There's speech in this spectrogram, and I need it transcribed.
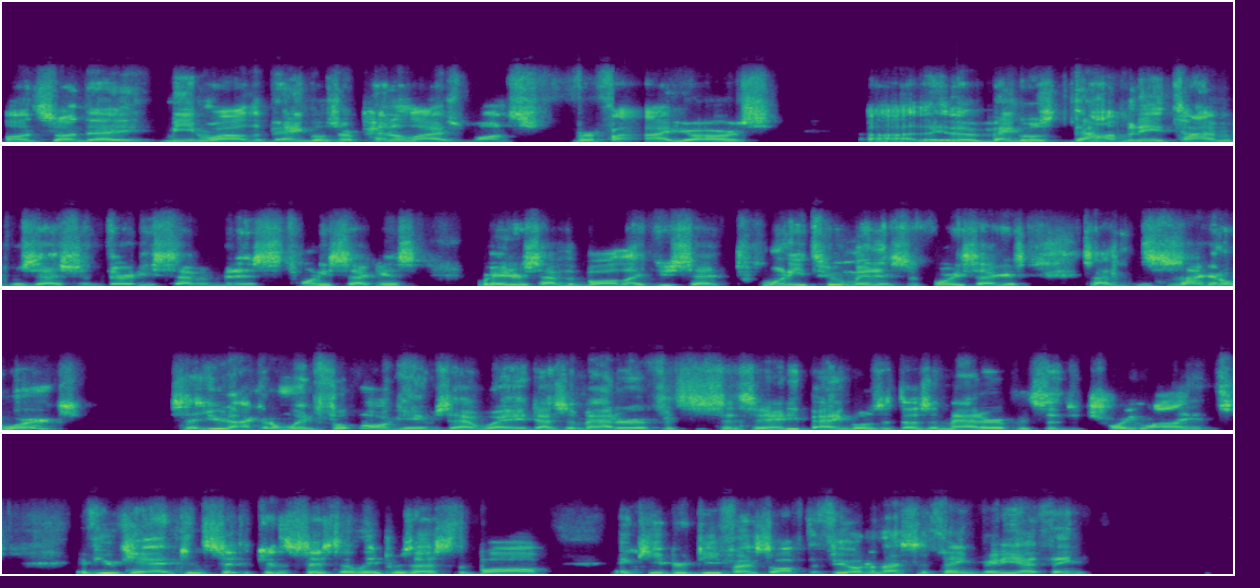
on Sunday. Meanwhile, the Bengals are penalized once for five yards. Uh, the, the, Bengals dominate time of possession, 37 minutes, 20 seconds. Raiders have the ball, like you said, 22 minutes and 40 seconds. Not, this is not going to work. You're not going to win football games that way. It doesn't matter if it's the Cincinnati Bengals. It doesn't matter if it's the Detroit Lions. If you can't cons- consistently possess the ball and keep your defense off the field, and that's the thing, Vinny. I think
